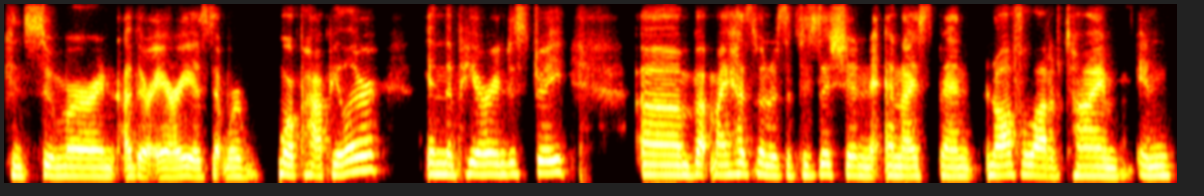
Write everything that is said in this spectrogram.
consumer and other areas that were more popular in the PR industry. Um, but my husband was a physician, and I spent an awful lot of time in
